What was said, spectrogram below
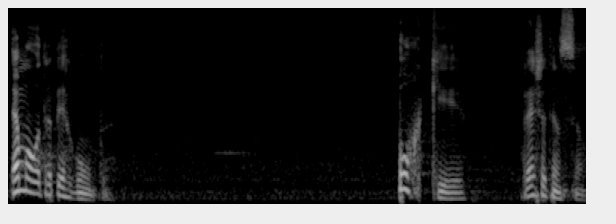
É uma outra pergunta. Por quê? Preste atenção.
